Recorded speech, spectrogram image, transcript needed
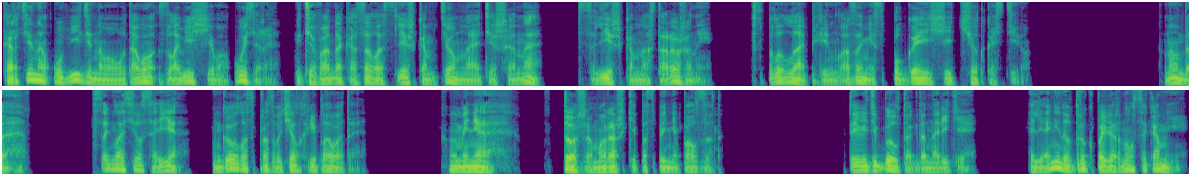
Картина увиденного у того зловещего озера, где вода казалась слишком темная, а тишина слишком настороженной, всплыла перед глазами с пугающей четкостью. «Ну да», — согласился я, голос прозвучал хрипловато. «У меня тоже мурашки по спине ползут». «Ты ведь был тогда на реке». Леонид вдруг повернулся ко мне.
